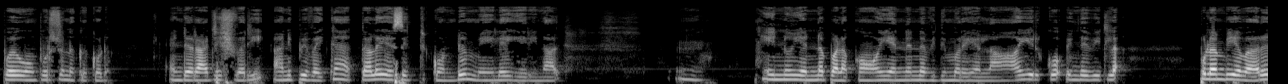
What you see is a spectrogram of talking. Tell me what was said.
போய் உன் புருஷனுக்கு கொடு. என்று ராஜேஸ்வரி அனுப்பி வைக்க தலையசைத்து கொண்டு மேலே ஏறினாள். இன்னும் என்ன பழக்கம் என்னென்ன விதிமுறையெல்லாம் இருக்கோ இந்த வீட்டில் புலம்பியவாறு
